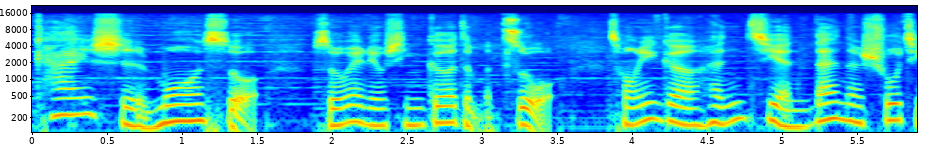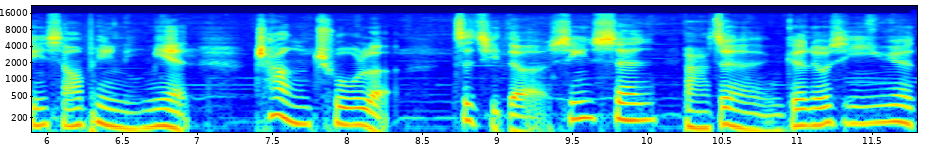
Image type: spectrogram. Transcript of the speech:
开始摸索所谓流行歌怎么做，从一个很简单的抒情小品里面唱出了。自己的心声，把整个流行音乐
